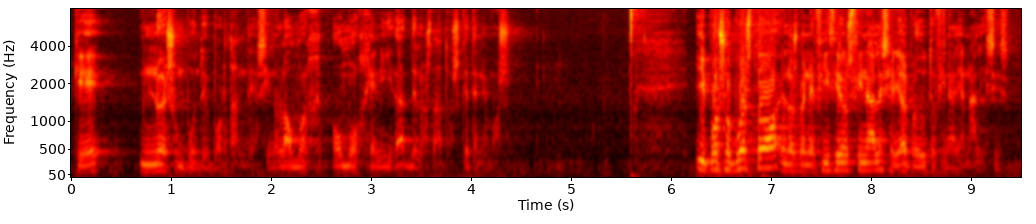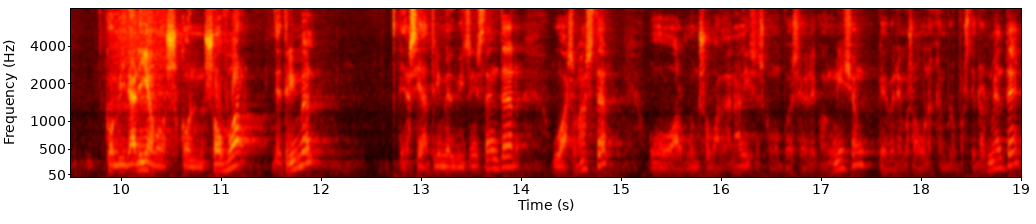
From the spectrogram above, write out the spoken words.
que no es un punto importante, sino la homogeneidad de los datos que tenemos. Y por supuesto, en los beneficios finales sería el producto final y análisis. Combinaríamos con software de Trimble, ya sea Trimble Business Center, Master o algún software de análisis como puede ser Recognition, que veremos algún ejemplo posteriormente,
